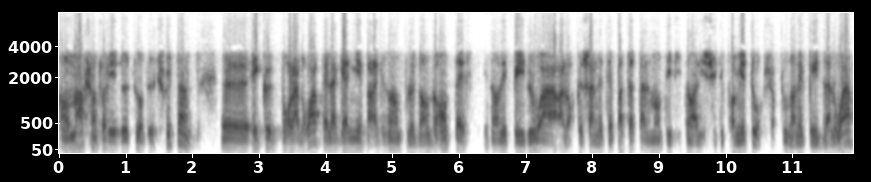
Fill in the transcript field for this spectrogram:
En Marche entre les deux tours du scrutin. Euh, et que pour la droite, elle a gagné par exemple dans le Grand Est et dans les pays de Loire, alors que ça n'était pas totalement évident à l'issue du premier tour, surtout dans les pays de la Loire,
